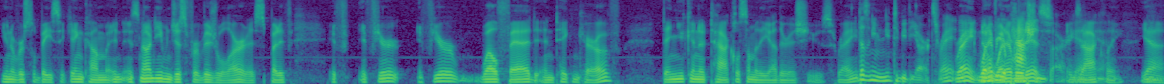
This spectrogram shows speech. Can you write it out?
universal basic income, and it's not even just for visual artists. But if, if, if you're if you're well fed and taken care of, then you can uh, tackle some of the other issues, right? It doesn't even need to be the arts, right? right, no, Whatever, your passions is. are. Yeah, yeah. Exactly. yeah.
